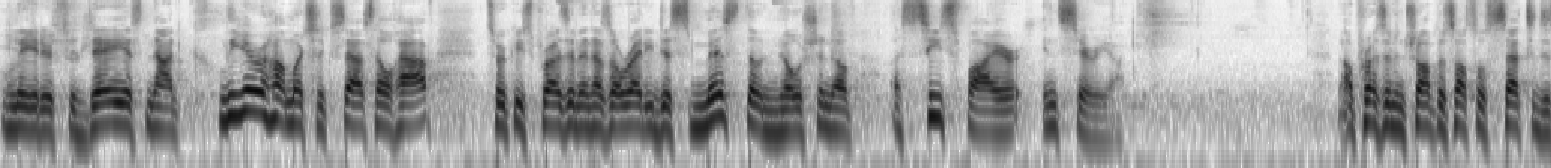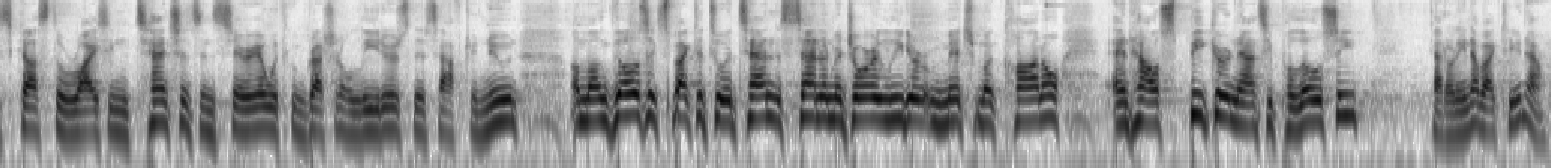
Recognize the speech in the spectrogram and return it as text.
later today. It's not clear how much success they'll have. Turkey's president has already dismissed the notion of a ceasefire in Syria. Now, President Trump is also set to discuss the rising tensions in Syria with congressional leaders this afternoon. Among those expected to attend, Senate Majority Leader Mitch McConnell and House Speaker Nancy Pelosi. Carolina, back to you now.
